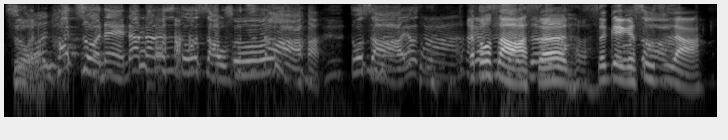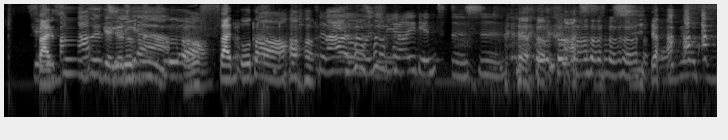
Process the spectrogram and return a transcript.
准，他准哎，那那那是多少？我不知道啊，多少啊？要多少啊神神给个数字啊，给三个数字，给个数这个字，啊，三多大啊？这边我们需要一点指示。卡斯奇啊！我没有指示，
